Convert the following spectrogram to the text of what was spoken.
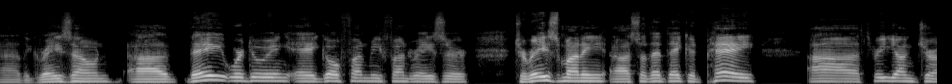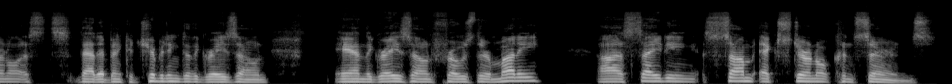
Uh, the Gray Zone. Uh, they were doing a GoFundMe fundraiser to raise money uh, so that they could pay uh, three young journalists that have been contributing to the Gray Zone. And the Gray Zone froze their money, uh, citing some external concerns.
